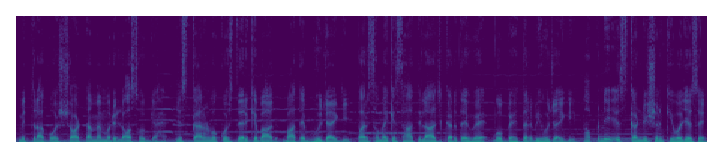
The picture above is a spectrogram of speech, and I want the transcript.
मित्रा को शॉर्ट टर्म मेमोरी लॉस हो गया है, जिस कारण वो कुछ देर के बाद बातें भूल जाएगी, पर समय के साथ इलाज करते हुए वो बेहतर भी हो जाएगी। अपनी इस कंडीशन की वजह से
